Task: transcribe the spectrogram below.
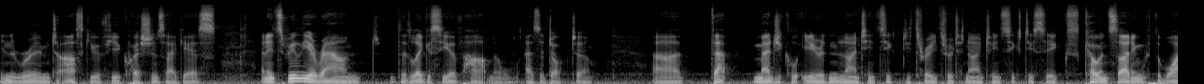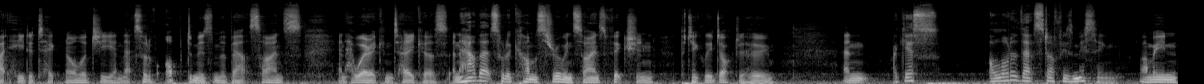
in the room to ask you a few questions, I guess. And it's really around the legacy of Hartnell as a doctor. Uh, that magical era in 1963 through to 1966, coinciding with the white heater technology and that sort of optimism about science and where it can take us, and how that sort of comes through in science fiction, particularly Doctor Who. And I guess a lot of that stuff is missing. I mean,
